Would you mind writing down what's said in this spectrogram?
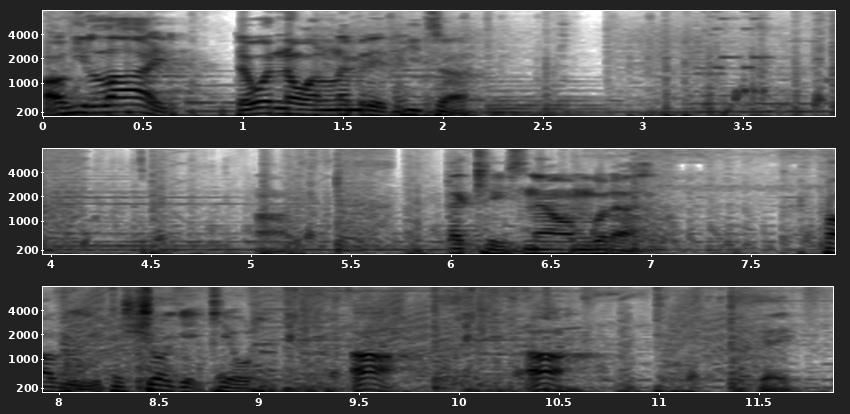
Oh, he lied. There was no unlimited pizza. Ah, that case, now I'm gonna probably for sure get killed. Oh, oh. Okay.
